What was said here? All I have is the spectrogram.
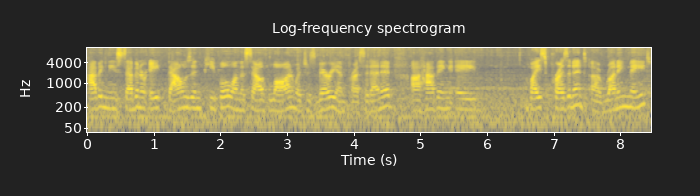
having these seven or 8,000 people on the South Lawn, which is very unprecedented, uh, having a vice president, uh, running mate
